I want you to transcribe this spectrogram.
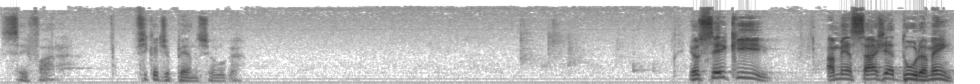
ceifará. Fica de pé no seu lugar. Eu sei que a mensagem é dura, amém?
